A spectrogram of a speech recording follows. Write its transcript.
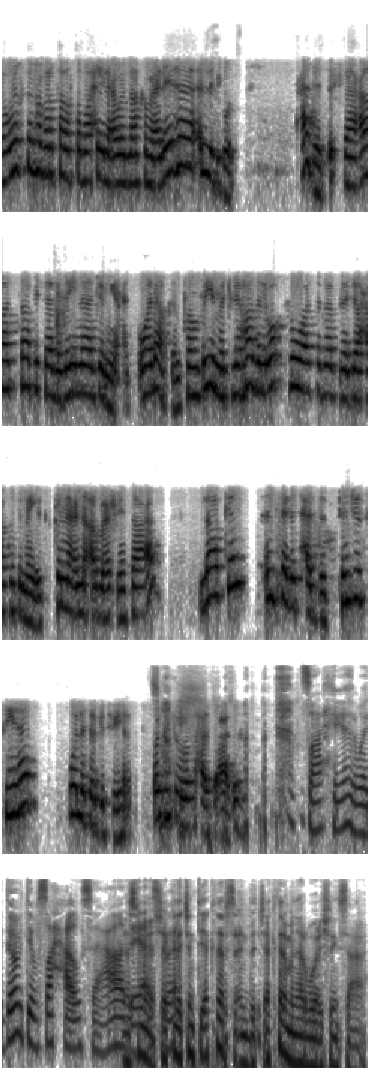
ونختمها بالرسالة الصباحية اللي عودناكم عليها اللي بيقول عدد الساعات ثابتة لدينا جميعا. ولكن تنظيمك لهذا الوقت هو سبب نجاحك وتميزك. كنا عندنا 24 ساعة لكن أنت اللي تحدد تنجز فيها ولا ترقد فيها. ودمتم بصحة وسعادة. صحيح. ودمتي بصحة وسعادة أسمع شكلك أنت أكثر عندك أكثر من 24 ساعة.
